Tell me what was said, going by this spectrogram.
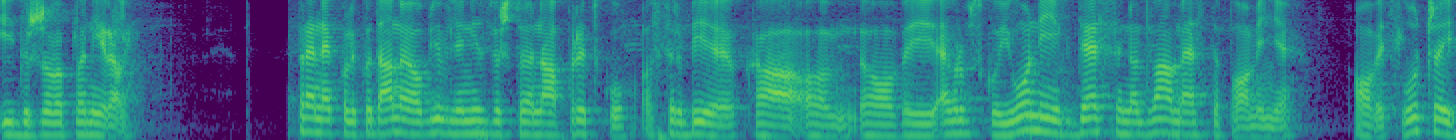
i država planirali. Pre nekoliko dana je objavljen izveštaj o napretku Srbije ka ovaj, Evropskoj uniji, gde se na dva mesta pominje ovaj slučaj.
